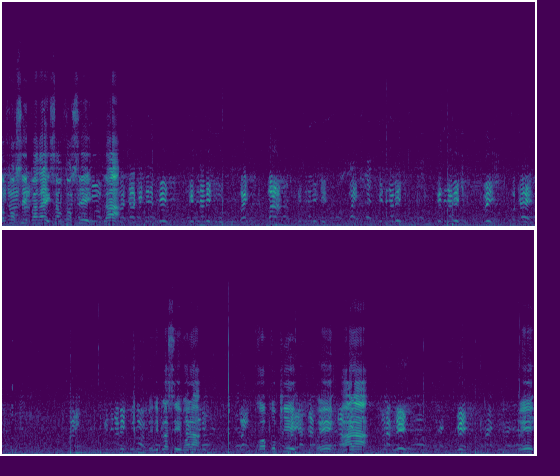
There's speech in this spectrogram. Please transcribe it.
sans forcer, pareil, sans forcer. Là. Bien déplacé, voilà. Propre pied. Oui, voilà. Oui.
